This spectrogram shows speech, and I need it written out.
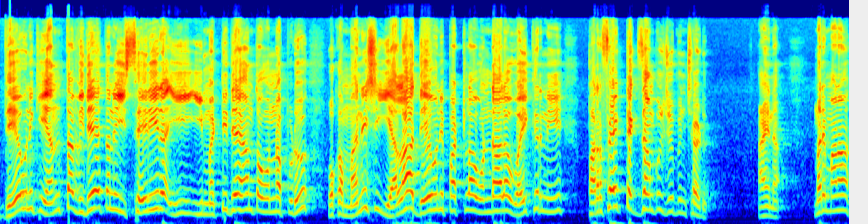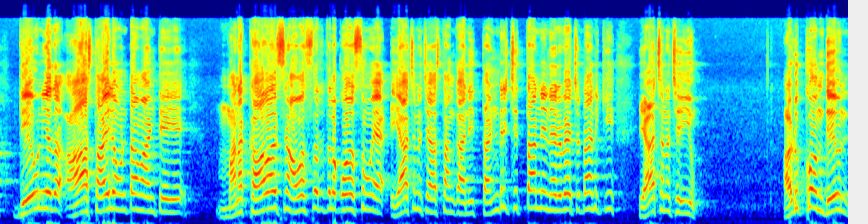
దేవునికి ఎంత విధేయతను ఈ శరీర ఈ ఈ మట్టి దేహంతో ఉన్నప్పుడు ఒక మనిషి ఎలా దేవుని పట్ల ఉండాలో వైఖరిని పర్ఫెక్ట్ ఎగ్జాంపుల్ చూపించాడు ఆయన. మరి మనం దేవుని ఏదో ఆ స్థాయిలో ఉంటామా అంటే మనకు కావాల్సిన అవసరతల కోసం యాచన చేస్తాం కానీ తండ్రి చిత్తాన్ని నెరవేర్చడానికి యాచన చెయ్యం అడుక్కోం దేవుని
